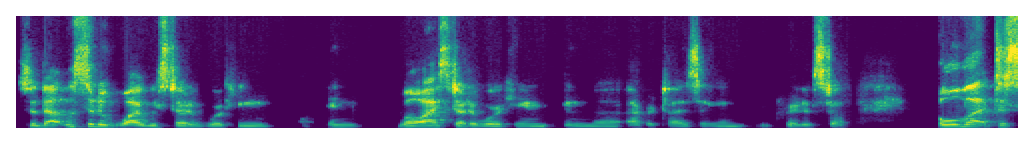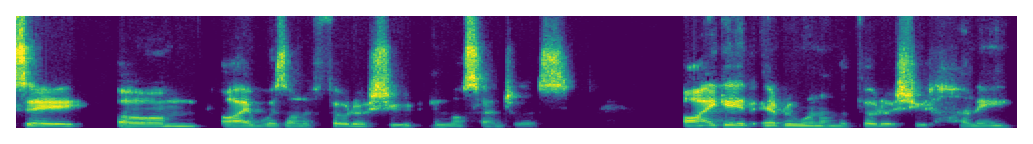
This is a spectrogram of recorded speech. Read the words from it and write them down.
so that was sort of why we started working in. Well, I started working in the advertising and creative stuff. All that to say, um, I was on a photo shoot in Los Angeles. I gave everyone on the photo shoot honey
